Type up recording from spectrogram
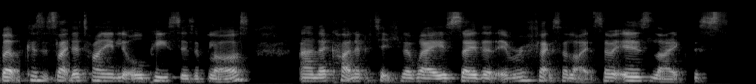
But because it's like they're tiny little pieces of glass and they're cut in a particular way so that it reflects the light. So it is like this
